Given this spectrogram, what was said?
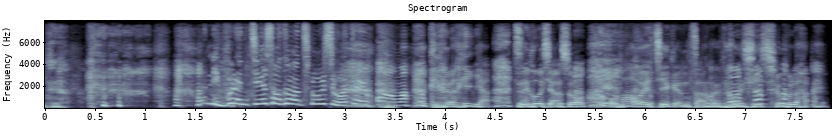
你不能接受这么粗俗的对话吗？可以啊，只是我想说，我怕我会接更脏的东西出来。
